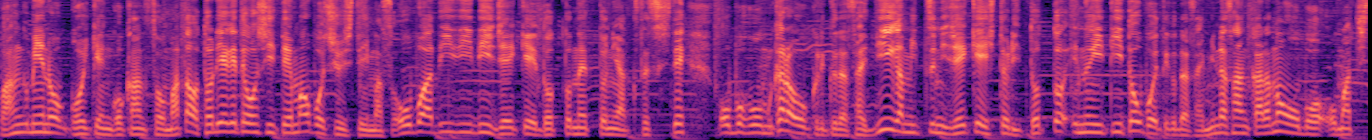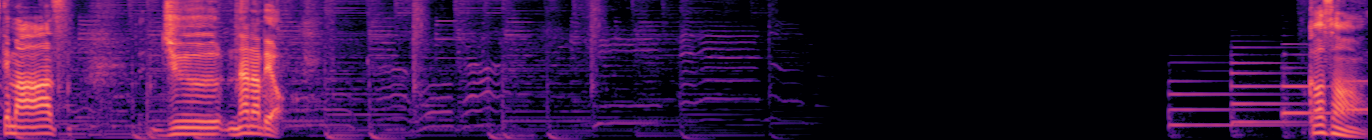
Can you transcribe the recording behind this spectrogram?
番組のご意見ご感想または取り上げてほしいテーマを募集しています。応募は dddjk.net にアクセスして応募フォームからお送りください。D が3つに JK1 人 .net と覚えてください。皆さんからの応募お待ちしてます。17秒。母さん、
